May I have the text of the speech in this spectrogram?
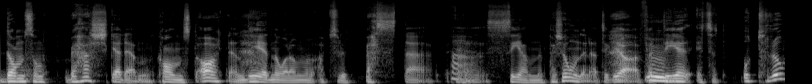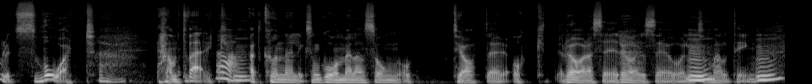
de som behärskar den konstarten, det är några av de absolut bästa eh, scenpersonerna tycker jag. För att det är ett så otroligt svårt hantverk. Ja. Att kunna liksom gå mellan sång och teater och röra sig rörelse och liksom allting. Mm.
